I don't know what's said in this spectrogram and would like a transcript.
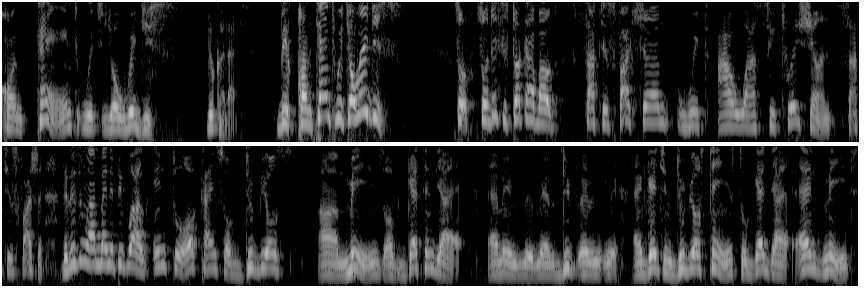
content with your wages. Look at that. Be content with your wages. So, so this is talking about satisfactions with our situation. Satisfaction. The reason why many people are into all kinds of dubious uh, means of getting their I mean, uh, engage in dubious things to get their end meet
